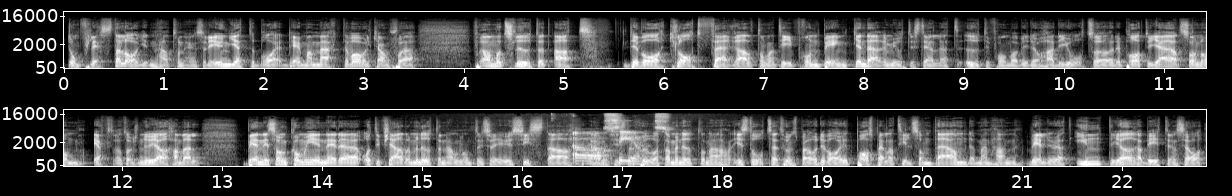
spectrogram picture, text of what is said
de flesta lag i den här turneringen. Så det är ju en jättebra, det man märkte var väl kanske framåt slutet att det var klart färre alternativ från bänken däremot istället utifrån vad vi då hade gjort. Så det pratade Gerhardsson om efteråt också. Nu gör han väl, Bennison kommer in i det 84 minuten eller någonting så det är ju sista, ja, sista 7-8 minuterna i stort sett Hundsberg. Och det var ju ett par spelare till som värmde men han väljer ju att inte göra byten så.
